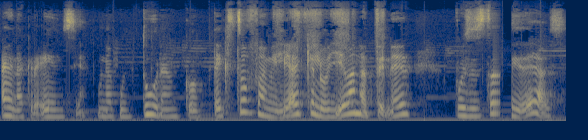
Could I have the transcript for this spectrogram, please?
Hay una creencia, una cultura, un contexto familiar que lo llevan a tener pues estas ideas.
